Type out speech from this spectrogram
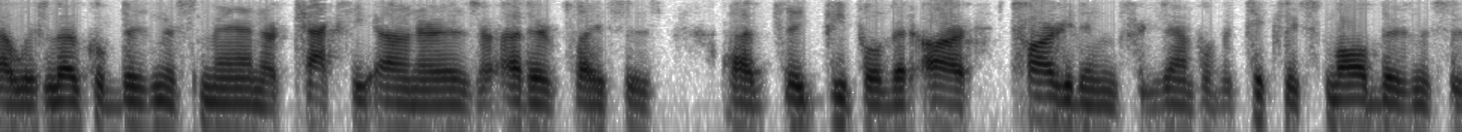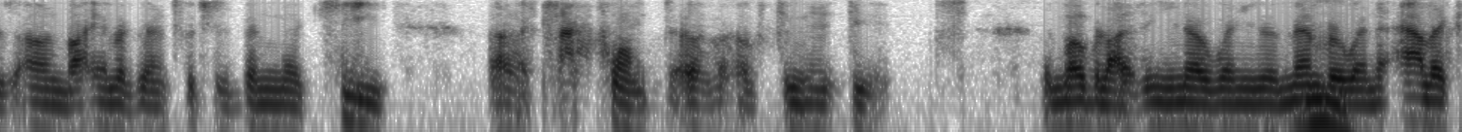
uh, with local businessmen or taxi owners or other places, uh, people that are targeting, for example, particularly small businesses owned by immigrants, which has been the key uh, attack point of, of community mobilizing. You know, when you remember mm. when the Alex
